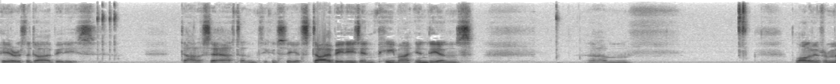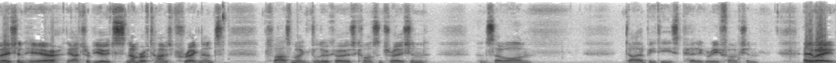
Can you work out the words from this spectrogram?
here is the diabetes data set and you can see it's diabetes in Pima Indians. Um, a lot of information here, the attributes, number of times pregnant, plasma glucose concentration and so on, diabetes pedigree function. Anyway,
